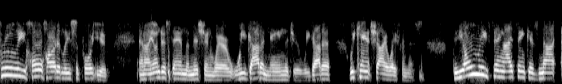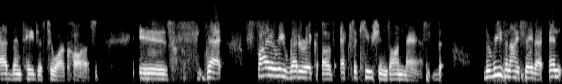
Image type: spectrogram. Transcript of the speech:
truly wholeheartedly support you and I understand the mission where we gotta name the Jew, we gotta we can't shy away from this. The only thing I think is not advantageous to our cause is that fiery rhetoric of executions en masse. The, the reason I say that, and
